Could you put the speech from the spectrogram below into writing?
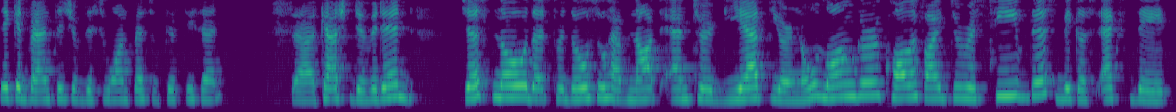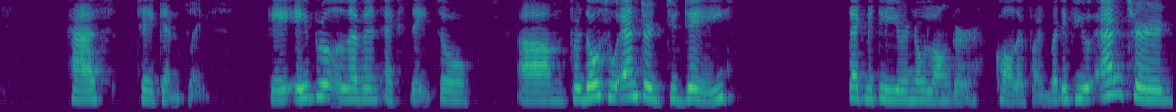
take advantage of this 1 peso 50 cents uh, cash dividend, just know that for those who have not entered yet, you're no longer qualified to receive this because ex-date has taken place. Okay, April 11 ex-date. So um, for those who entered today, technically you're no longer qualified. But if you entered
